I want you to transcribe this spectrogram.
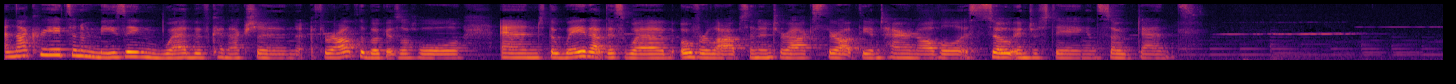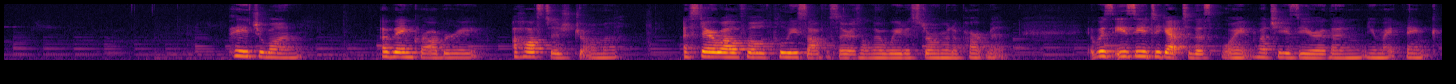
and that creates an amazing web of connection throughout the book as a whole. And the way that this web overlaps and interacts throughout the entire novel is so interesting and so dense. Page 1 A bank robbery, a hostage drama, a stairwell full of police officers on their way to storm an apartment. It was easy to get to this point, much easier than you might think.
